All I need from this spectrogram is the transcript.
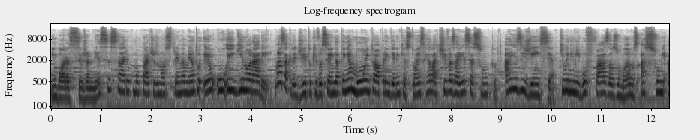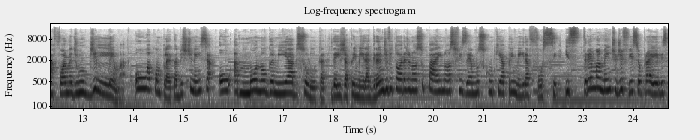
embora seja necessário como parte do nosso treinamento, eu o ignorarei. Mas acredito que você ainda tenha muito a aprender em questões relativas a esse assunto. A exigência que o inimigo faz aos humanos assume a forma de um dilema: ou a completa abstinência ou a monogamia absoluta. Desde a primeira grande vitória de nosso pai, nós fizemos com que a primeira fosse extremamente difícil para eles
